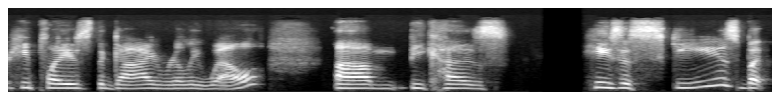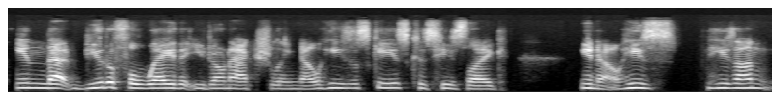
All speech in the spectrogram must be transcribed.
he plays the guy really well um because he's a skis but in that beautiful way that you don't actually know he's a skis because he's like you know he's he's on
